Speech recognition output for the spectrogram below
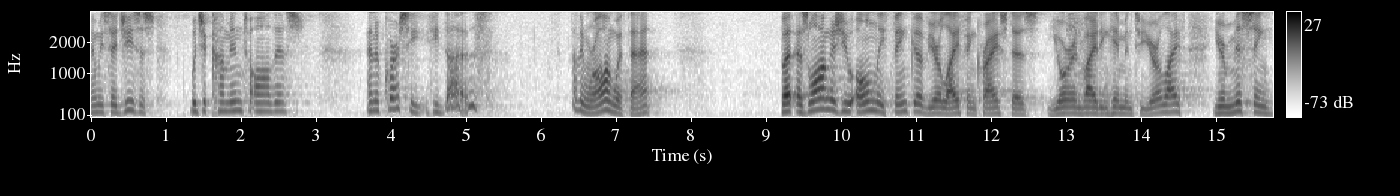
And we say, Jesus, would you come into all this? And of course, he, he does. Nothing wrong with that. But as long as you only think of your life in Christ as you're inviting Him into your life, you're missing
